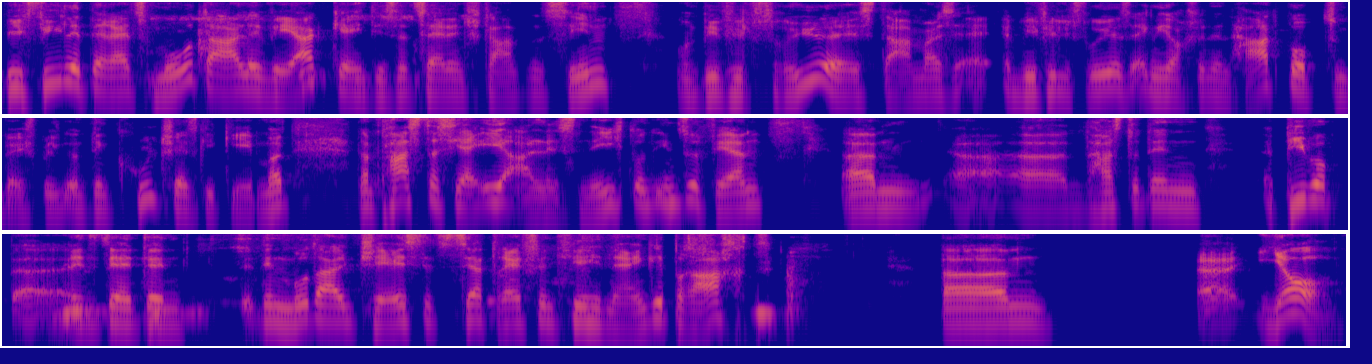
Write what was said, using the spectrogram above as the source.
wie viele bereits modale Werke in dieser Zeit entstanden sind und wie viel früher es damals, äh, wie viel früher es eigentlich auch schon den Hardbop zum Beispiel und den Cool Jazz gegeben hat, dann passt das ja eh alles nicht. Und insofern ähm, äh, äh hast du den Bebop, äh, den, den, den modalen Jazz jetzt sehr treffend hier hineingebracht. Ähm, äh, ja,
